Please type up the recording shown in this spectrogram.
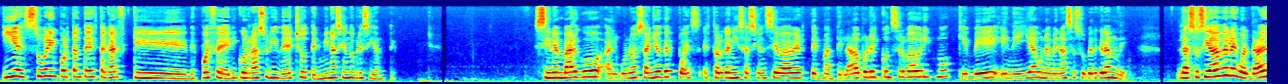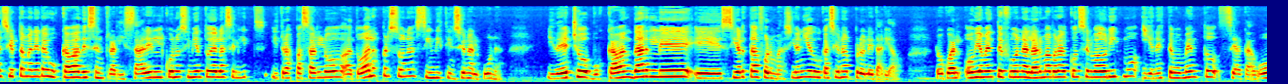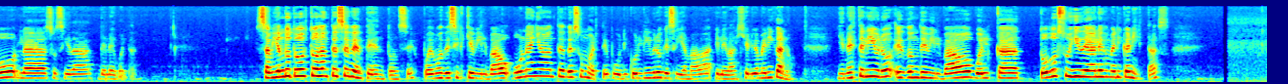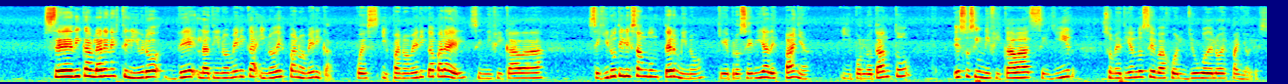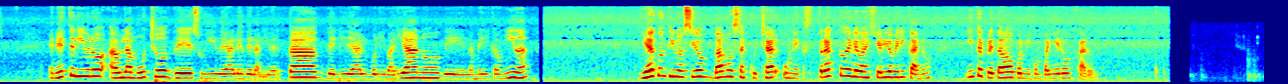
Y es súper importante destacar que después Federico Rasuri de hecho termina siendo presidente. Sin embargo, algunos años después, esta organización se va a ver desmantelada por el conservadurismo que ve en ella una amenaza súper grande. La sociedad de la igualdad en cierta manera buscaba descentralizar el conocimiento de las élites y traspasarlo a todas las personas sin distinción alguna. Y de hecho buscaban darle eh, cierta formación y educación al proletariado, lo cual obviamente fue una alarma para el conservadurismo y en este momento se acabó la sociedad de la igualdad. Sabiendo todos estos antecedentes, entonces, podemos decir que Bilbao, un año antes de su muerte, publicó un libro que se llamaba El Evangelio Americano. Y en este libro es donde Bilbao vuelca todos sus ideales americanistas. Se dedica a hablar en este libro de Latinoamérica y no de Hispanoamérica, pues Hispanoamérica para él significaba seguir utilizando un término que procedía de España y por lo tanto eso significaba seguir sometiéndose bajo el yugo de los españoles. En este libro habla mucho de sus ideales de la libertad, del ideal bolivariano, de la América Unida. Y a continuación vamos a escuchar un extracto del Evangelio americano interpretado por mi compañero Harold.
